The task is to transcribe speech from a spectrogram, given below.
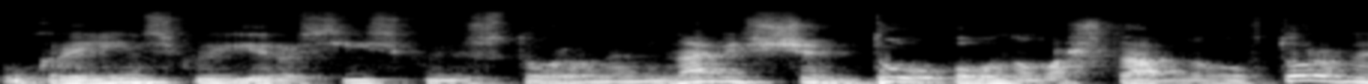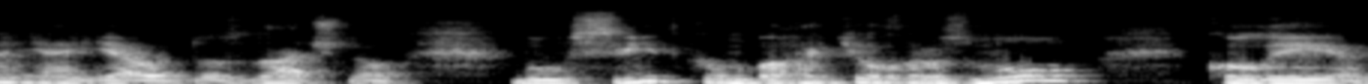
українською і російською сторонами. Навіть ще до повномасштабного вторгнення я однозначно був свідком багатьох розмов, коли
